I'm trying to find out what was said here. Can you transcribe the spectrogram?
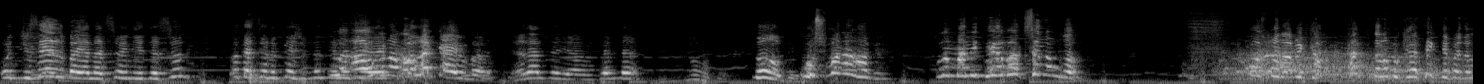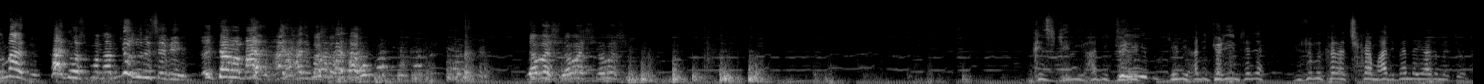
o güzel bayana söyleyeceksin. O da senin peşinden. Ulan ağzına bala kayma. Herhalde ya sen de ne oldu? Ne oldu? Osman abi. Ulan maniteye baksana ulan. Osman abi kalk. Kalk tutalım bu kıra teklif edelim hadi. Hadi Osman abi gözünü seveyim. E, tamam hadi hadi hadi bakalım. Hadi. Yavaş yavaş yavaş. Kız geliyor hadi göreyim. Geliyor hadi göreyim seni. Yüzümü kara çıkarma hadi ben de yardım ediyorum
